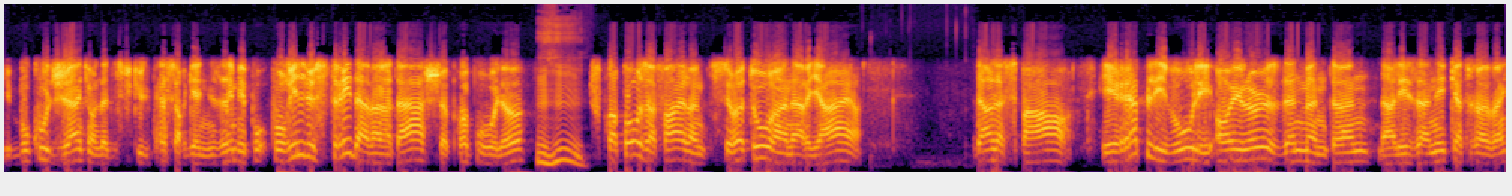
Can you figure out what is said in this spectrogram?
il y a beaucoup de gens qui ont de la difficulté à s'organiser. Mais pour, illustrer davantage ce propos-là, mm-hmm. je vous propose de faire un petit retour en arrière dans le sport. Et rappelez-vous les Oilers d'Edmonton dans les années 80.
